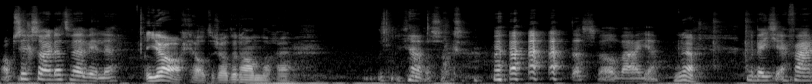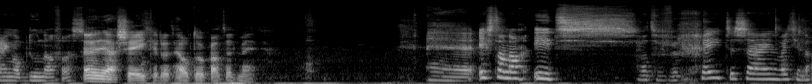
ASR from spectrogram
Op zich zou je dat wel willen. Ja, geld is altijd handig, hè. Ja, dat is ook zo. dat is wel waar, ja. Ja. Een beetje ervaring opdoen alvast. Eh, ja, zeker. Dat helpt ook altijd mee. Eh, is er nog iets wat we vergeten zijn? Wat je nog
